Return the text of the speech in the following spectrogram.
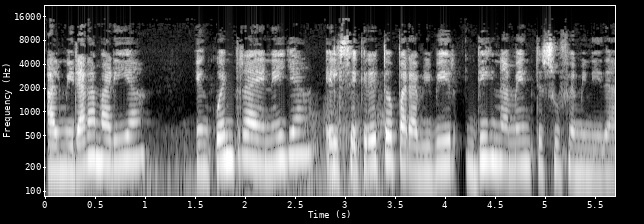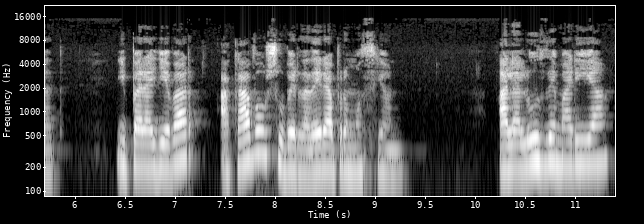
al mirar a María, encuentra en ella el secreto para vivir dignamente su feminidad y para llevar a cabo su verdadera promoción. A la luz de María,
